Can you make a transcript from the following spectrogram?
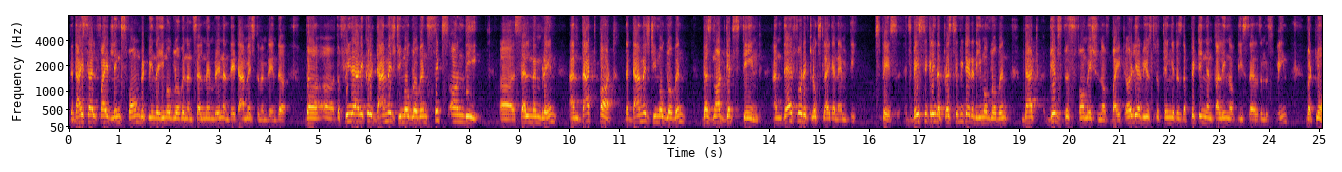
The disulfide links form between the hemoglobin and cell membrane, and they damage the membrane. The the uh, the free radical damaged hemoglobin sits on the uh, cell membrane and that part, the damaged hemoglobin, does not get stained and therefore it looks like an empty space. It's basically the precipitated hemoglobin that gives this formation of bite. Earlier we used to think it is the pitting and culling of these cells in the spleen, but no,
